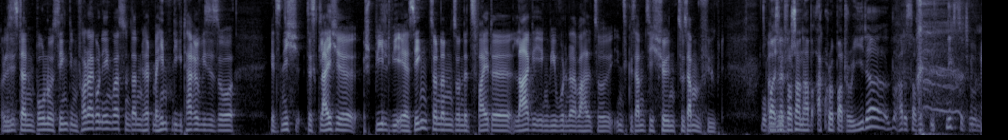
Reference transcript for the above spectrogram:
Und es ist dann, Bono singt im Vordergrund irgendwas und dann hört man hinten die Gitarre, wie sie so jetzt nicht das gleiche spielt, wie er singt, sondern so eine zweite Lage irgendwie, wo dann aber halt so insgesamt sich schön zusammenfügt. Wobei also, ich nicht verstanden habe, Acrobat Reader hat es damit nichts zu tun.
